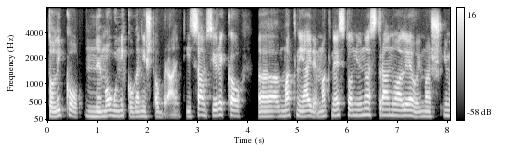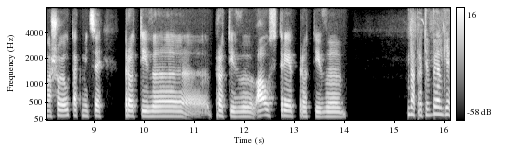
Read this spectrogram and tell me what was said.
toliko ne mogu nikoga ništa obraniti. I sam si rekao, uh, makni, ajde, makni Estoniju na stranu, ali evo, imaš, imaš ove utakmice protiv, uh, protiv Austrije, protiv da, protiv Belgije.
